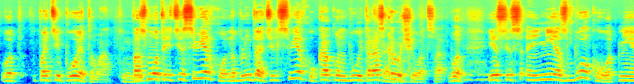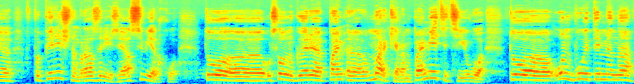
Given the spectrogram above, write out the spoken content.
вот по типу этого. Угу. Посмотрите сверху, наблюдатель сверху, как он будет раскручиваться. Конечно. Вот, угу. если э, не сбоку, вот не в поперечном разрезе, а сверху, то, э, условно говоря, по, э, маркером пометите его, то он будет именно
